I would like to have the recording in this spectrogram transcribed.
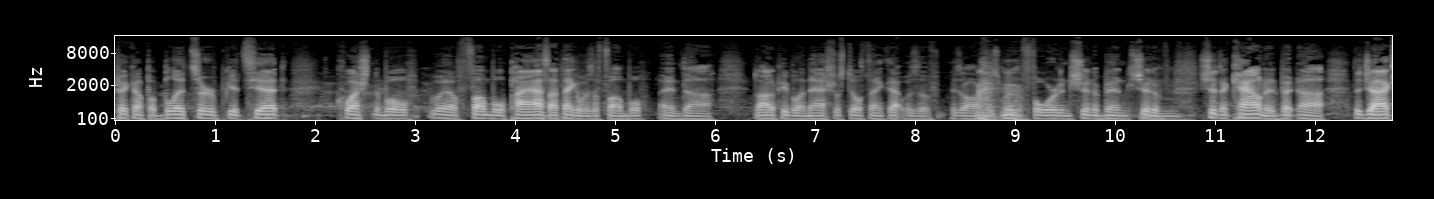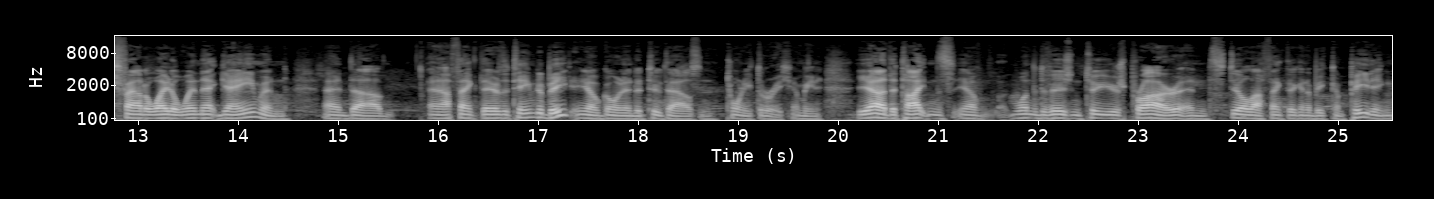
pick up a blitzer, gets hit, questionable well, fumble pass. I think it was a fumble, and uh, a lot of people in Nashville still think that was a his arm was moving forward and shouldn't have been should have mm-hmm. shouldn't have counted. But uh, the Jags found a way to win that game, and and uh, and I think they're the team to beat, you know, going into 2023. I mean, yeah, the Titans, you know, won the division two years prior, and still I think they're going to be competing.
